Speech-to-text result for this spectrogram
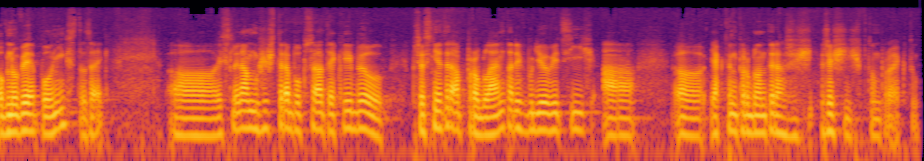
obnově polních stezek. Eh, jestli nám můžeš teda popsat, jaký byl přesně teda problém tady v Budějovicích a eh, jak ten problém teda řešíš v tom projektu?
